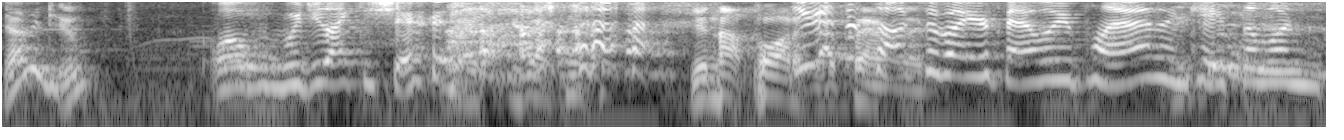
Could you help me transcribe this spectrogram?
Yeah, we do. Well, oh. would you like to share it? You're not part You of get the to talk family. about your family plan in case someone.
